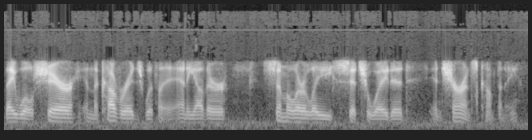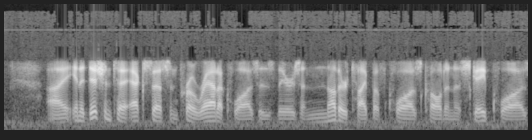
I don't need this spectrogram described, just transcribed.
they will share in the coverage with any other similarly situated insurance company. Uh, in addition to excess and pro rata clauses, there's another type of clause called an escape clause,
